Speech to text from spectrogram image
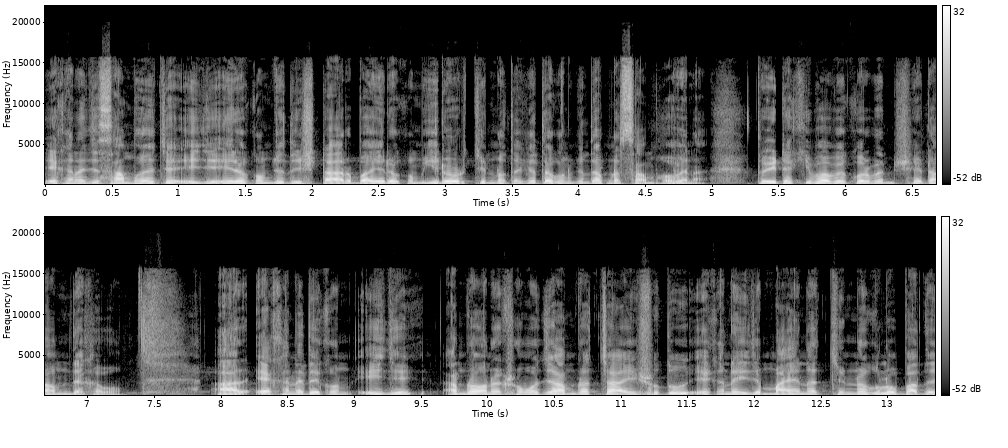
এখানে যে সাম হয়েছে, এই যে এরকম যদি স্টার বা এরকম ইরোর চিহ্ন থাকে, তখন কিন্তু আপনার সাম হবে না। তো এটা কীভাবে করবেন, সেটা আমি দেখাবো। আর এখানে দেখুন, এই যে আমরা অনেক সময় যে আমরা চাই শুধু এখানে এই যে মাইনাস চিহ্নগুলো বাদে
